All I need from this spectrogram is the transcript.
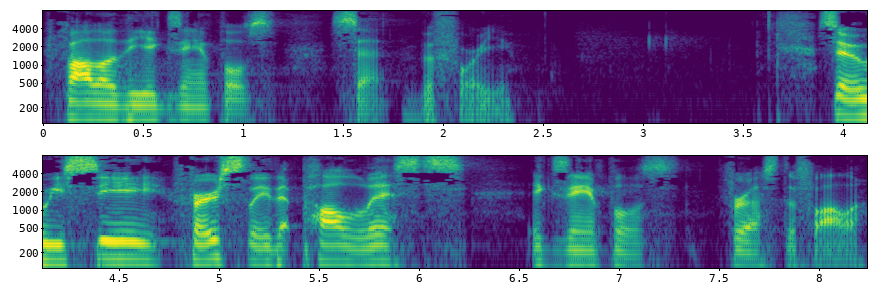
Follow the examples set before you. So we see, firstly, that Paul lists examples for us to follow.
